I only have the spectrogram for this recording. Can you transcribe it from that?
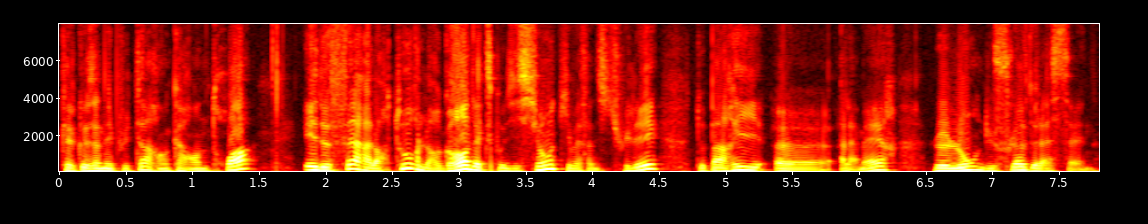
quelques années plus tard, en 1943, et de faire à leur tour leur grande exposition qui va s'intituler De Paris euh, à la mer, le long du fleuve de la Seine.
